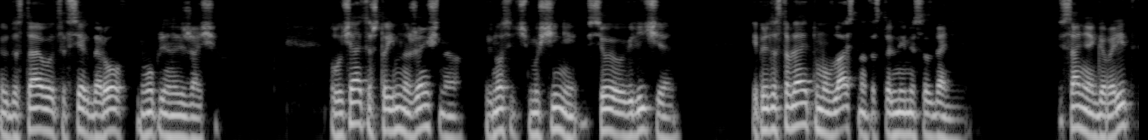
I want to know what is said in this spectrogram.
и удостаиваются всех даров ему принадлежащих. Получается, что именно женщина приносит мужчине все его величие и предоставляет ему власть над остальными созданиями. Писание говорит,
